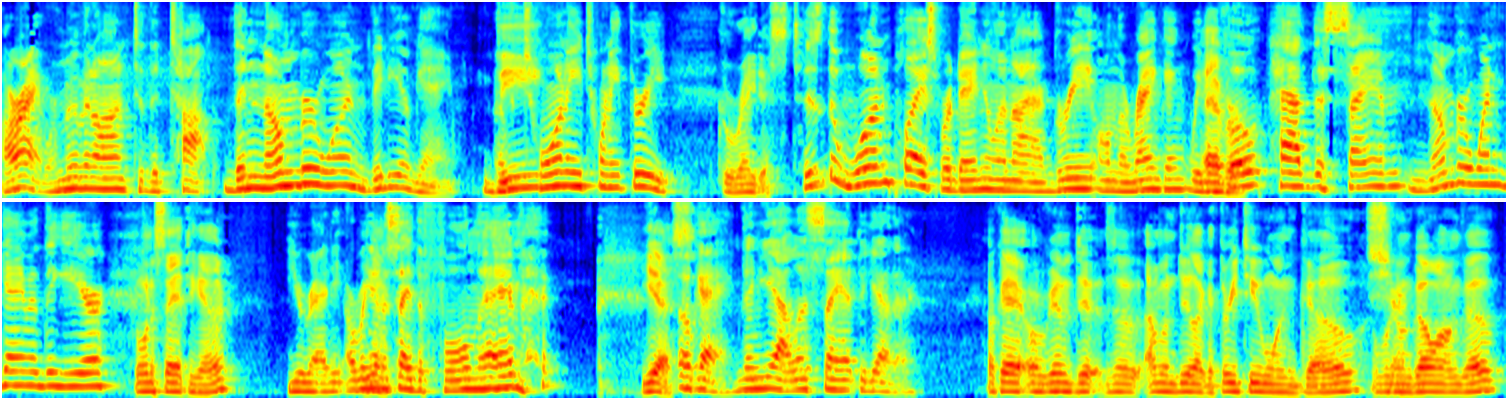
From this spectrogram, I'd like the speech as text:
All right, we're moving on to the top. The number one video game The- of 2023. Greatest. This is the one place where Daniel and I agree on the ranking. We Ever. both had the same number one game of the year. You want to say it together? You ready? Are we going to say the full name? Yes. okay, then yeah, let's say it together. Okay, we're gonna do. So I'm gonna do like a three, two, one, go. Sure. We're gonna go on go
